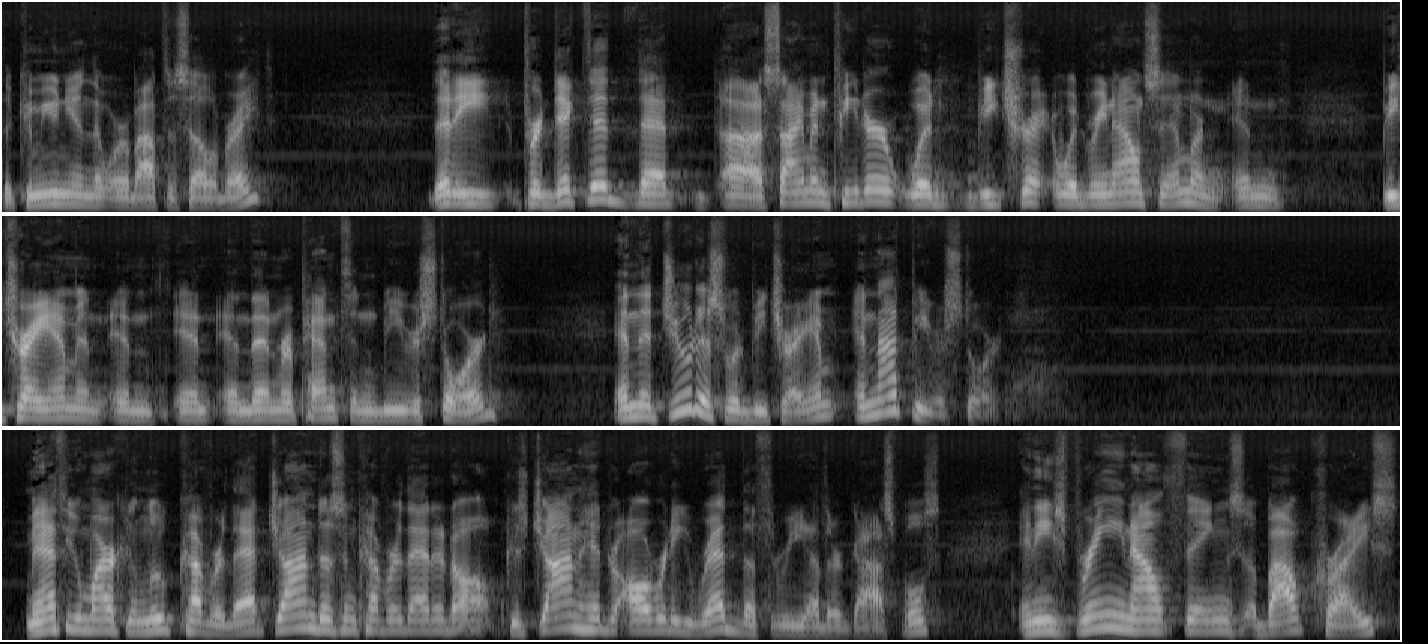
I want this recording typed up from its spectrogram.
the communion that we're about to celebrate. That he predicted that uh, Simon Peter would, betray, would renounce him and, and betray him and, and, and, and then repent and be restored. And that Judas would betray him and not be restored. Matthew, Mark, and Luke cover that. John doesn't cover that at all because John had already read the three other Gospels and he's bringing out things about Christ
